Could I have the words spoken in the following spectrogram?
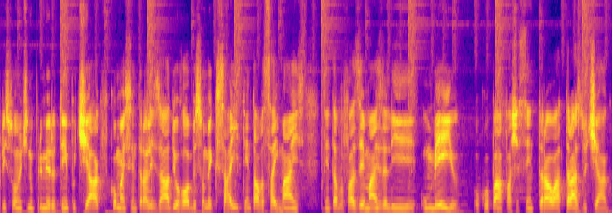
principalmente no primeiro tempo, o Thiago ficou mais centralizado e o Robson meio que sair, tentava sair mais, tentava fazer mais ali o meio, ocupar a faixa central atrás do Thiago.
